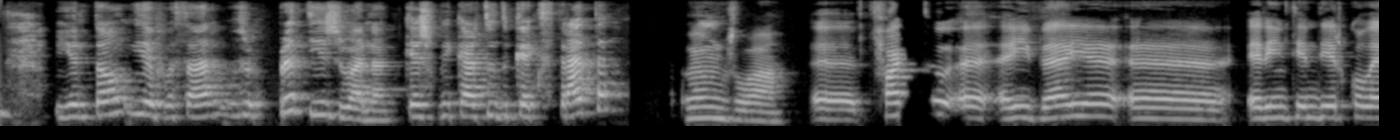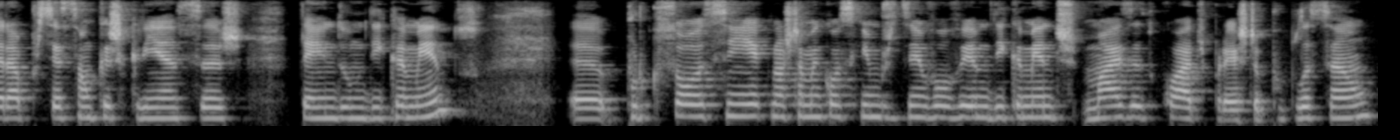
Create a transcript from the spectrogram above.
e então ia passar para ti, Joana. Queres explicar tudo o que é que se trata? Vamos lá. Uh, de facto, a, a ideia uh, era entender qual era a percepção que as crianças têm do medicamento, uh, porque só assim é que nós também conseguimos desenvolver medicamentos mais adequados para esta população.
